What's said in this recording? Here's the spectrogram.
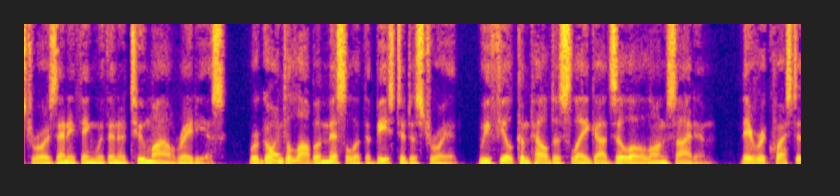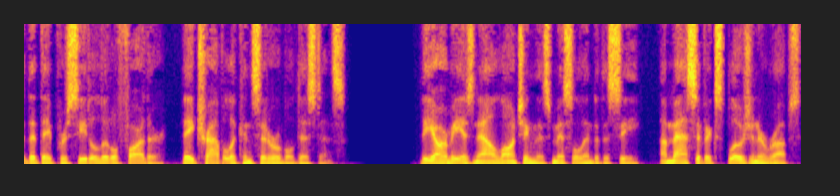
destroys anything within a 2 mile radius. We're going to lob a missile at the beast to destroy it. We feel compelled to slay Godzilla alongside him. They requested that they proceed a little farther, they travel a considerable distance. The army is now launching this missile into the sea. A massive explosion erupts,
